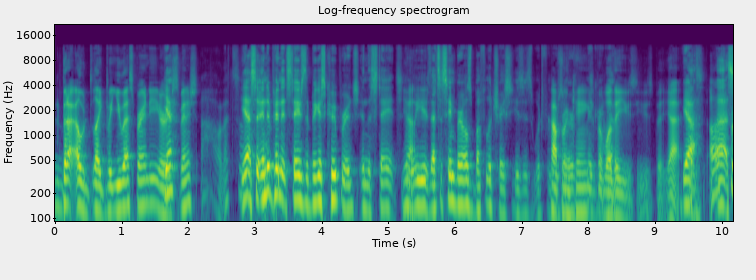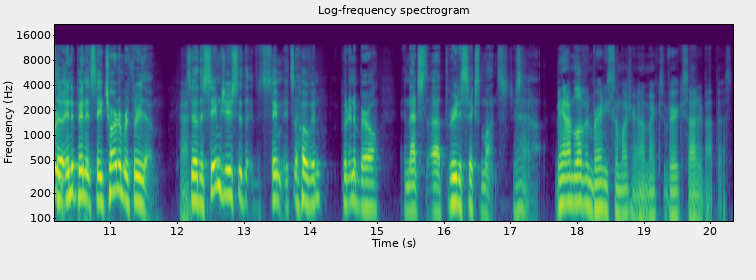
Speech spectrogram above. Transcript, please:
But oh, like, but U.S. brandy or Yeah. Spanish? Oh, that's so Yeah, so Independent Stave's the biggest cooperage in the states. Yeah. we use that's the same barrels Buffalo Trace uses. Woodford Copper and Reserve, Kings. Maker- but- well, yeah. they use used, but yeah, yeah. That's, oh, uh, so pretty- Independent Stave, char number three though. Okay. So the same juice, that the the same. It's a Joven. Put in a barrel, and that's uh, three to six months, just Yeah. about. man, I'm loving brandy so much right now. I'm ex- very excited about this. 'Cause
